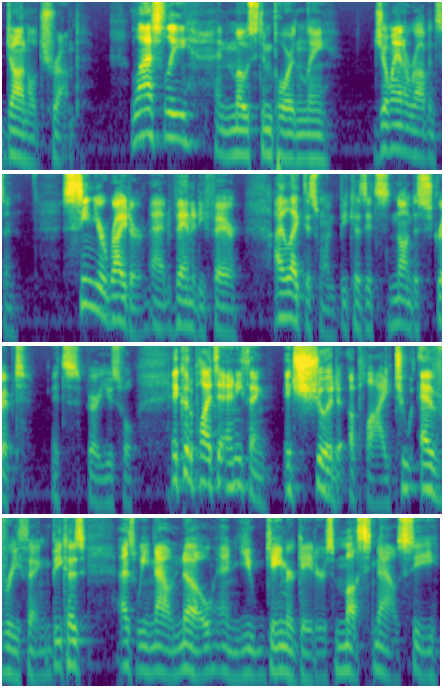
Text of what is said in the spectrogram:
Donald Trump. Lastly, and most importantly, Joanna Robinson, senior writer at Vanity Fair. I like this one because it's nondescript. It's very useful. It could apply to anything. It should apply to everything because, as we now know, and you Gamergaters must now see,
